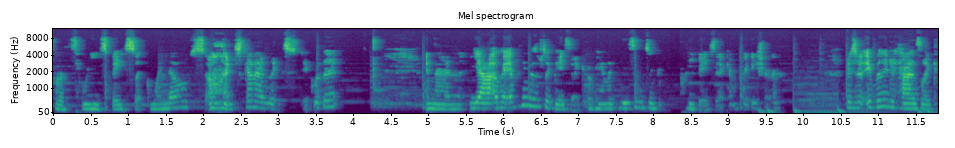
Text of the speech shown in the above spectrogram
for a three space like window, so I just gotta like stick with it. And then, yeah, okay, everything is just like basic. Okay, like this is like pretty basic, I'm pretty sure. It's, it really just has like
